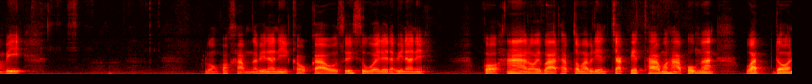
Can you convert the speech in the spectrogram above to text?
ำพี่ หลวงพ่อขำนะพี่นะนี่เก่าๆสวยๆเลยนะพี่นะนี่ก็ห้าร้อยบาทครับ ต่อมาไปเหรียญจักเพชรเท้ามหาพรมนะวัดดอน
